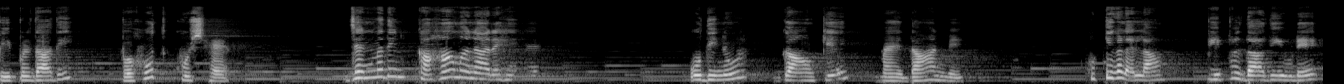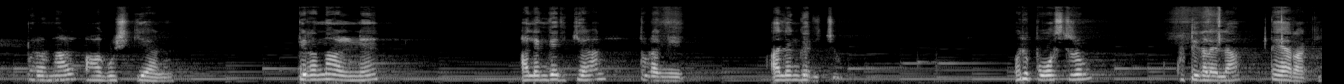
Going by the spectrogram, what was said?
पीपल दादी बहुत खुश है जन्मदिन कहाँ मना रहे हैं ഉദിനൂർ ഗാവ് കെ മൈതാൻ മേ കുട്ടികളെല്ലാം പീപ്പിൾ ദാദിയുടെ പിറന്നാൾ ആഘോഷിക്കുകയാണ് പിറന്നാളിന് അലങ്കരിക്കാൻ തുടങ്ങി. അലങ്കരിച്ചു. ഒരു പോസ്റ്ററും കുട്ടികളെല്ലാം തയ്യാറാക്കി.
